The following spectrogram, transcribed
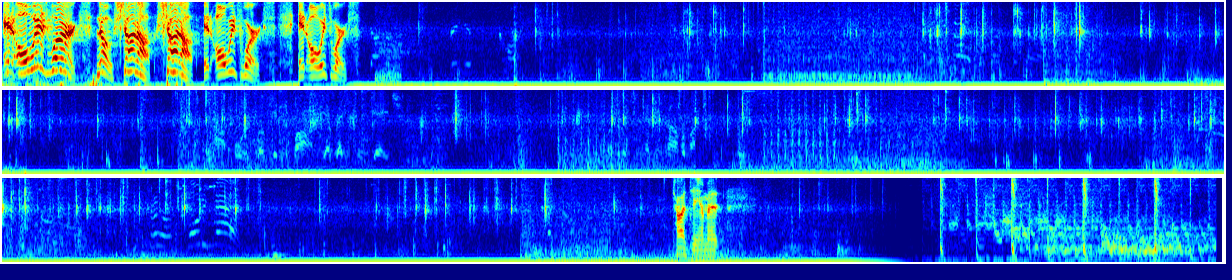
It always works! No, shut up, shut up. It always works. It always works. Op 4 has located a bomb. Get ready to engage. Location has been compromised. God damn it.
